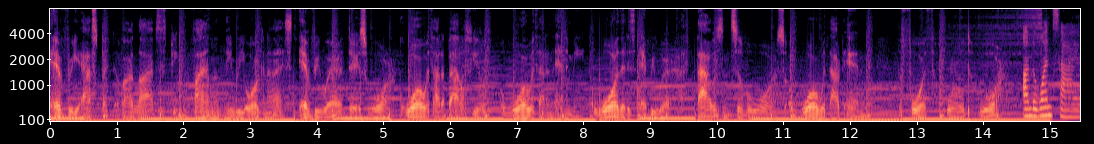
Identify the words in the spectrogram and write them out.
every aspect of our lives is being violently reorganized. Everywhere there is war. A war without a battlefield, a war without an enemy, a war that is everywhere, a thousand civil wars, a war without end, the Fourth World War. On the one side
